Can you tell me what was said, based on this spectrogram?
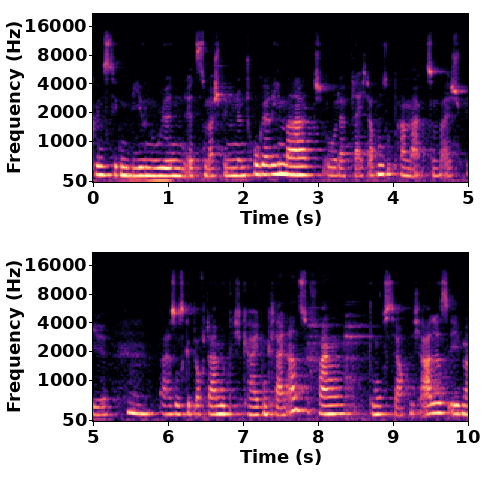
günstigen Bionudeln, jetzt zum Beispiel in einem Drogeriemarkt oder vielleicht auch im Supermarkt zum Beispiel. Mhm. Also es gibt auch da Möglichkeiten, klein anzufangen. Du musst ja auch nicht alles eben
